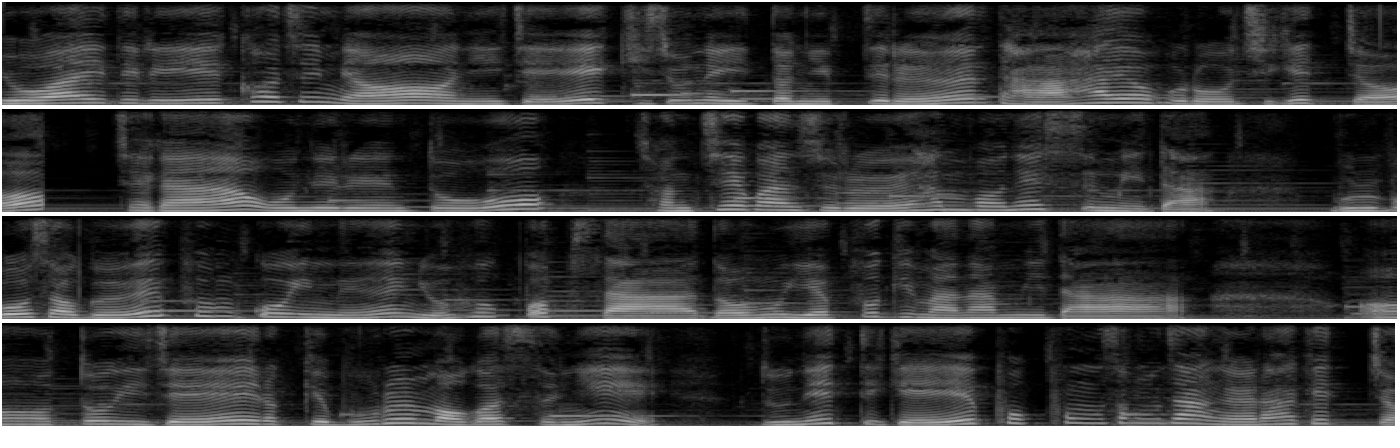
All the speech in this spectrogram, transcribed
요 아이들이 커지면 이제 기존에 있던 잎들은 다 하엽으로 지겠죠. 제가 오늘은 또 전체 관수를 한번 했습니다. 물보석을 품고 있는 요 흑법사 너무 예쁘기만 합니다. 어, 또 이제 이렇게 물을 먹었으니 눈에 띄게 폭풍 성장을 하겠죠.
